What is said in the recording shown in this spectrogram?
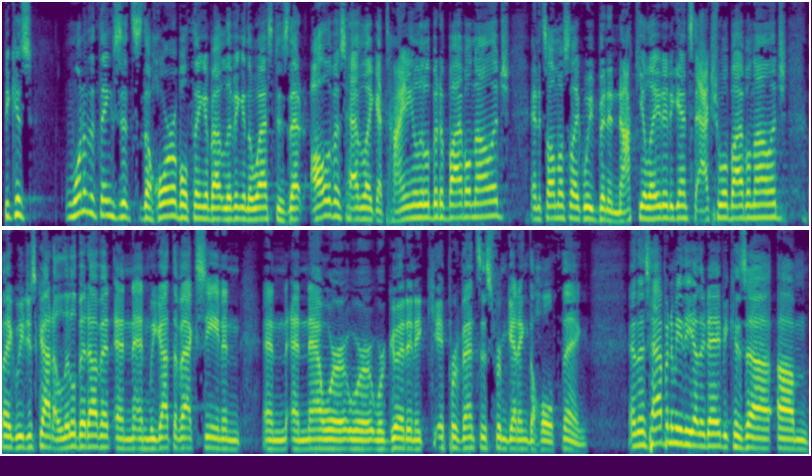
because one of the things that's the horrible thing about living in the West is that all of us have like a tiny little bit of Bible knowledge, and it's almost like we've been inoculated against actual Bible knowledge. Like we just got a little bit of it, and, and we got the vaccine, and and and now we're we're we're good, and it, it prevents us from getting the whole thing. And this happened to me the other day because uh, um,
